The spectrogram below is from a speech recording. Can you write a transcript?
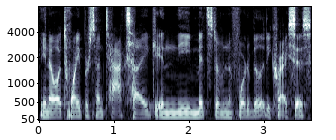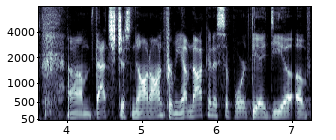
you know, a 20% tax hike in the midst of an affordability crisis. Um, that's just not on for me. I'm not going to support the idea of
